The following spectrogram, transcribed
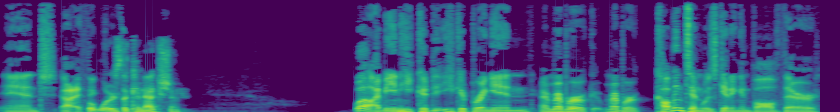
And I But think where's the connection? Well, I mean, he could he could bring in. I remember remember Covington was getting involved there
